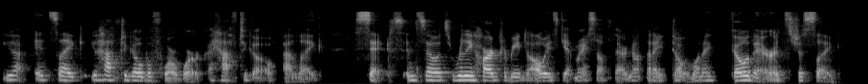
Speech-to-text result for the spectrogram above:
you. It's like you have to go before work. I have to go at like six, and so it's really hard for me to always get myself there. Not that I don't want to go there. It's just like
